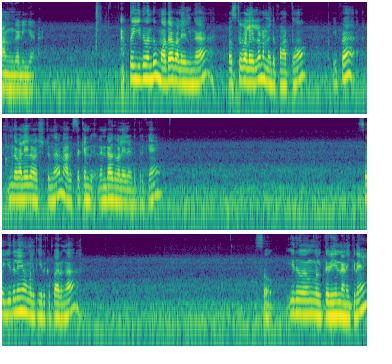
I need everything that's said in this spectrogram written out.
வாங்குங்க நீங்கள் ஸோ இது வந்து மொதல் வளையலுங்க. ஃபஸ்ட்டு வளையலில் நம்ம இதை பார்த்தோம். இப்போ இந்த வளையலை வச்சுட்டுங்க. நான் செகண்ட் ரெண்டாவது வளையல் எடுத்திருக்கேன். ஸோ இதுலேயும் உங்களுக்கு இருக்குது பாருங்கள் ஸோ இது உங்களுக்கு தெரியும்னு நினைக்கிறேன்.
